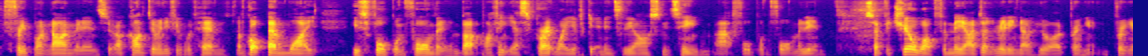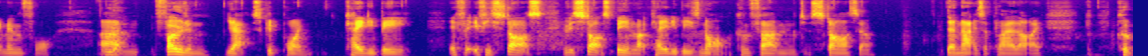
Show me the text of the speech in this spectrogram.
3.9 million, so I can't do anything with him. I've got Ben White, he's 4.4 million, but I think that's a great way of getting into the Arsenal team at 4.4 million. So for Chilwell, for me, I don't really know who I'd bring it, bring him in for. Um, yeah. Foden, yeah, it's a good point. KDB, if if he starts, if it starts being like KDB's not a confirmed starter, then that is a player that I could,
